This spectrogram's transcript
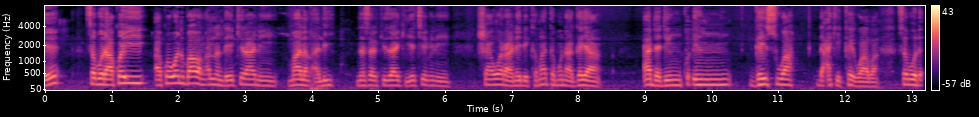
Eh saboda akwai akwai wani bawan Allah da ya kira ni Malam Ali na Sarki Zaki ya ce mini shawara ne bai kamata muna gaya adadin kuɗin gaisuwa da ake kaiwa ba. Saboda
